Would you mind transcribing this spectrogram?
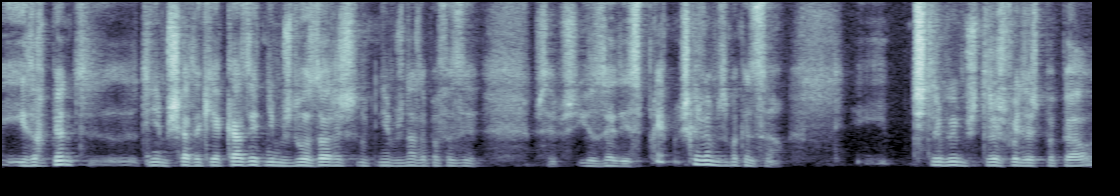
e de repente tínhamos chegado aqui a casa e tínhamos duas horas, não tínhamos nada para fazer. Percebes? E o Zé disse: porquê que não escrevemos uma canção? E distribuímos três folhas de papel,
